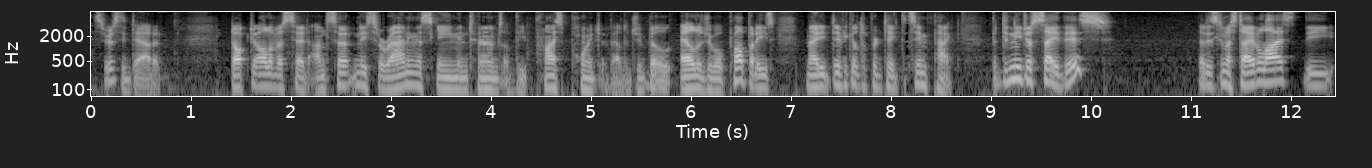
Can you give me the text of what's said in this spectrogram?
I seriously doubt it. Dr. Oliver said uncertainty surrounding the scheme in terms of the price point of eligible, eligible properties made it difficult to predict its impact. But didn't he just say this? That it's going to stabilise the...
